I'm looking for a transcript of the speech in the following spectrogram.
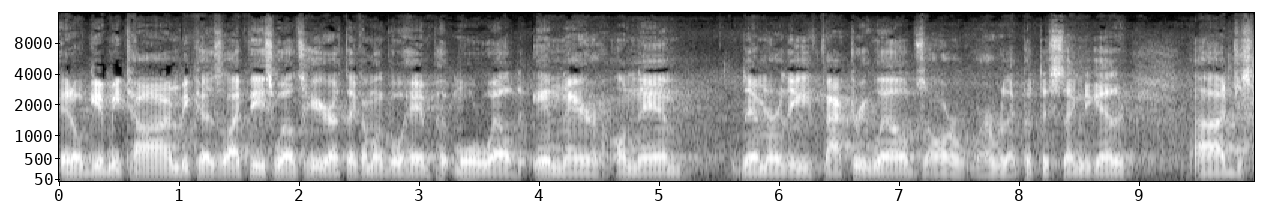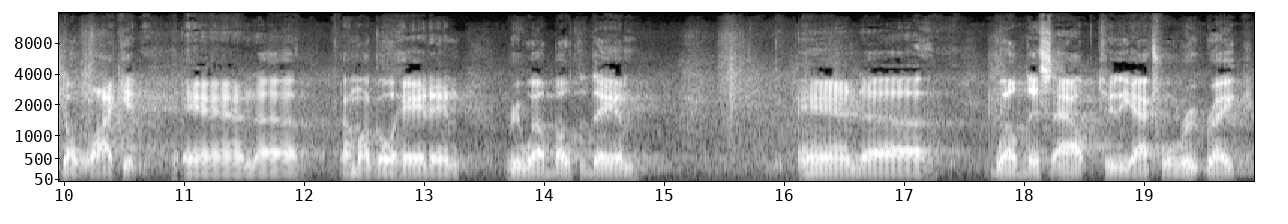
it'll give me time because like these welds here, I think I'm gonna go ahead and put more weld in there on them. Them are the factory welds or wherever they put this thing together. I just don't like it. And uh, I'm gonna go ahead and re-weld both of them and uh, weld this out to the actual root rake.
